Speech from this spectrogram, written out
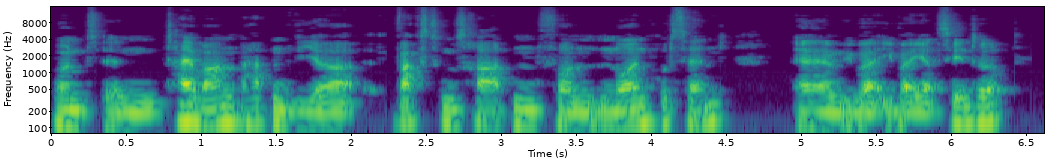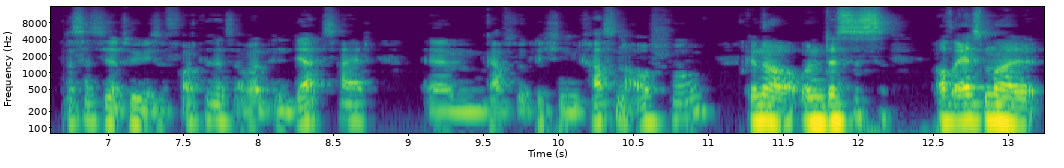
und in Taiwan hatten wir Wachstumsraten von 9% ähm, über, über Jahrzehnte. Das hat sich natürlich nicht so fortgesetzt, aber in der Zeit ähm, gab es wirklich einen krassen Aufschwung. Genau, und das ist auch erstmal,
